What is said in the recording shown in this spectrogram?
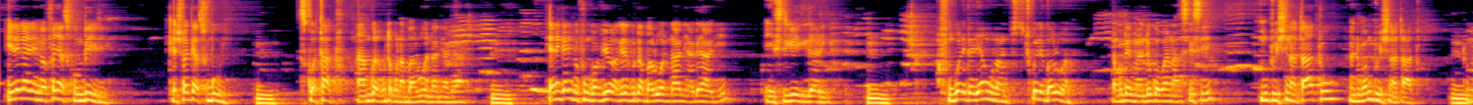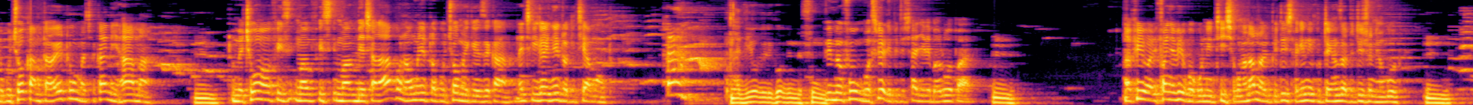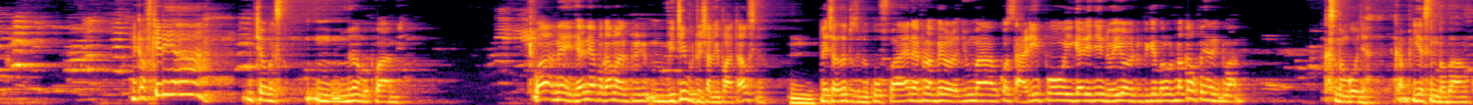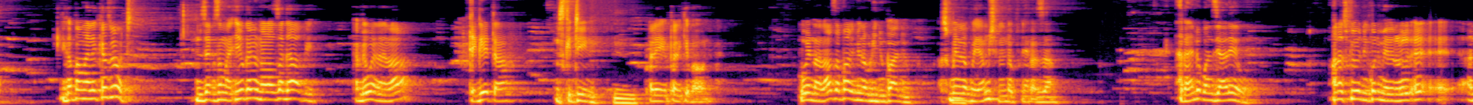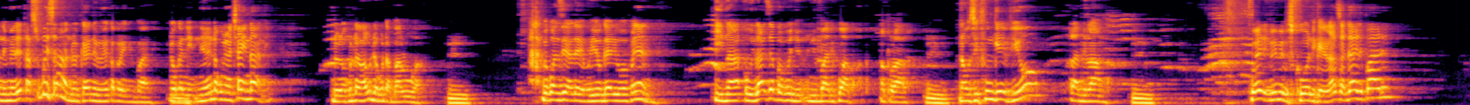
Ile gari nimefanya siku mbili. Kesho yake asubuhi. Mm. siku ya tatu naamka nakuta kuna barua ndani ya gari Mm. yaani gari imefungwa vioo lakini kuta barua ndani ya gari isikie gari Mm. afungua ile gari yangu na chukua ile barua nakuta imeandikwa bwana sisi mtu ishirini na tatu imeandikwa mtu ishirini na tatu Mm. tumekuchoka mtaa wetu machakani hama Mm. tumechoma ofisi maofisi mabiashara yako na mwenyewe tutakuchoma ikiwezekana na hichi kigari chenyewe tutakitia moto ah, Na vioo vilikuwa vimefungwa. vimefungwa sio ilipitishaje ile barua pale Mm. Nafikiri walifanya vile kwa kunitisha. Kuna namna walipitisha lakini kutengeneza vitisho niogope Mm. nikafikiria "Mm, mume tuame. Tuame yani hapa kama vitimbu tushavipata au sio? Mm. biashara zetu zimekufa yani hatuna mbele wala nyuma kosa alipo hii gari yenyewe ndio hiyo tupige barua tunakaa kufanya nini tuame? Akasema ngoja. Nikampigia simu babangu nikapa maelekezo yote. Mzee akasema hiyo gari unalazaga wapi? Kaambia wewe nalala Tegeta msikitini. Mm. pale pale kibaoni. Wewe nalaza pale mimi narudi nyumbani. Huko asubuhi naenda kuamsha, naenda kufanya kazi zangu. Akaniambia kuanzia leo. Maana siku hiyo nilikuwa nime- eh, eh, nimeleta asubuhi sana ndio nikaenda nimeweka pale nyumbani. Ndio mm. nienda kunywa chai ndani ndio nakuta narudi nakuta barua. Mm. akaniambia kuanzia leo hiyo gari wafanya nini? Ina uilaze hapa hapo nyumbani kwako hapo unapolala. Mm. na usifunge vioo wala milango. Mm. Kweli mimi usiku huo nikailaza gari pale.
